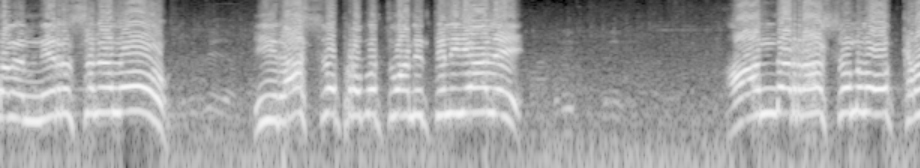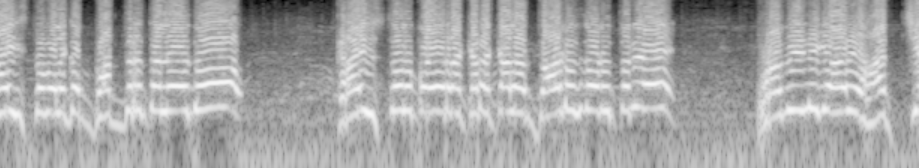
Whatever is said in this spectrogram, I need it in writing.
తన నిరసనలో ఈ రాష్ట్ర ప్రభుత్వాన్ని తెలియాలి. ఆంధ్ర రాష్ట్రంలో క్రైస్తవులకు భద్రత లేదు. క్రైస్తవులపై రకరకాల దాడులు జరుగుతున్నాయి. ప్రవీణ్ గారి హత్య.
